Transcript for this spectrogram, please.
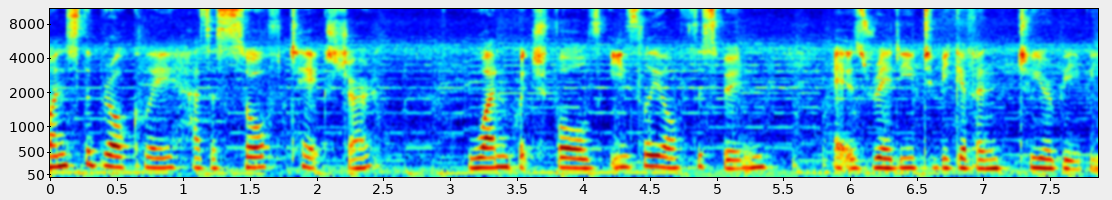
Once the broccoli has a soft texture, one which falls easily off the spoon, it is ready to be given to your baby.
